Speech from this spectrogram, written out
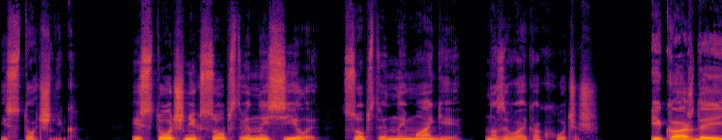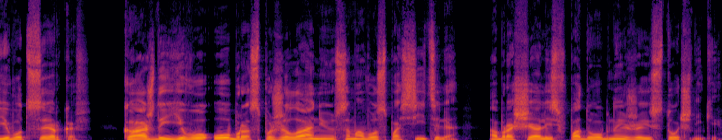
источник. Источник собственной силы, собственной магии, называй как хочешь. И каждая его церковь, каждый его образ по желанию самого Спасителя обращались в подобные же источники.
